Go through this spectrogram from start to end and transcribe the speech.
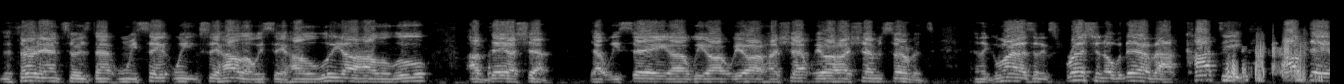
the third answer is that when we say when we say Hallel, we say Hallelujah, Hallelujah, Abdei Hashem. That we say uh, we are we are Hashem, we are Hashem's servants. And the Gemara has an expression over there about Kati Abdei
